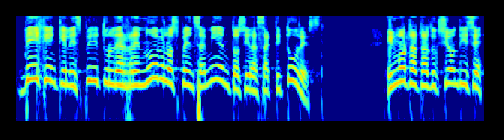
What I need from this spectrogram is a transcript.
dejen que el Espíritu les renueve los pensamientos y las actitudes en otra traducción dice,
